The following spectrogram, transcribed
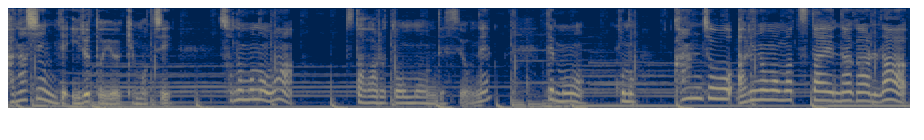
悲しんでいるという気持ちそのものは伝わると思うんですよね。でもこの感情をありのまま伝えながら、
